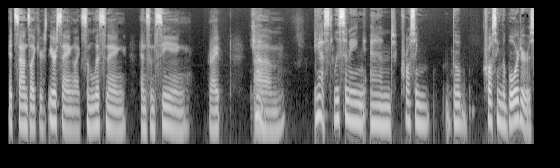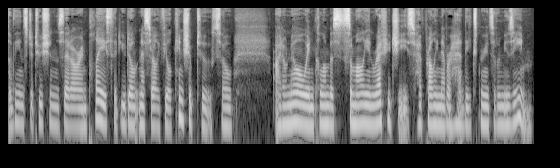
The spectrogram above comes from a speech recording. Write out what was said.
it sounds like you're you're saying like some listening and some seeing, right? Yeah. Um, yes, listening and crossing the crossing the borders of the institutions that are in place that you don't necessarily feel kinship to. So, I don't know, in Columbus, Somalian refugees have probably never had the experience of a museum.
